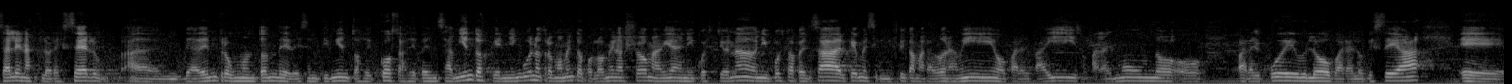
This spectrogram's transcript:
salen a florecer de adentro un montón de, de sentimientos, de cosas, de pensamientos que en ningún otro momento, por lo menos yo, me había ni cuestionado ni puesto a pensar qué me significa Maradona a mí, o para el país, o para el mundo, o para el pueblo, para lo que sea. eh,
